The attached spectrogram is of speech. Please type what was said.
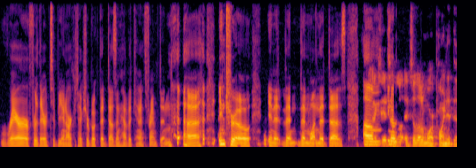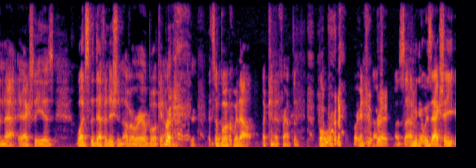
rare for there to be an architecture book that doesn't have a Kenneth Frampton uh, intro in it than than one that does. Um, actually, it's, you know, a little, it's a little more pointed than that. It actually is. What's the definition of a rare book in right. architecture? It's a book without a Kenneth Frampton forward right. or introduction. Right. Uh, so, I mean, it was actually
